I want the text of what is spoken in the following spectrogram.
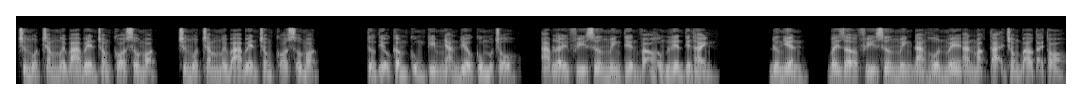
Chương một trăm mười ba bên trong có sâu mọt, chương một trăm mười ba bên trong có sâu mọt. Tưởng tiểu cầm cùng kim nhãn điêu cùng một chỗ, áp lấy phí Sương minh tiến vào hồng liên tiên thành. Đương nhiên, bây giờ phí Sương minh đang hôn mê ăn mặc tại trong bao tải to,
